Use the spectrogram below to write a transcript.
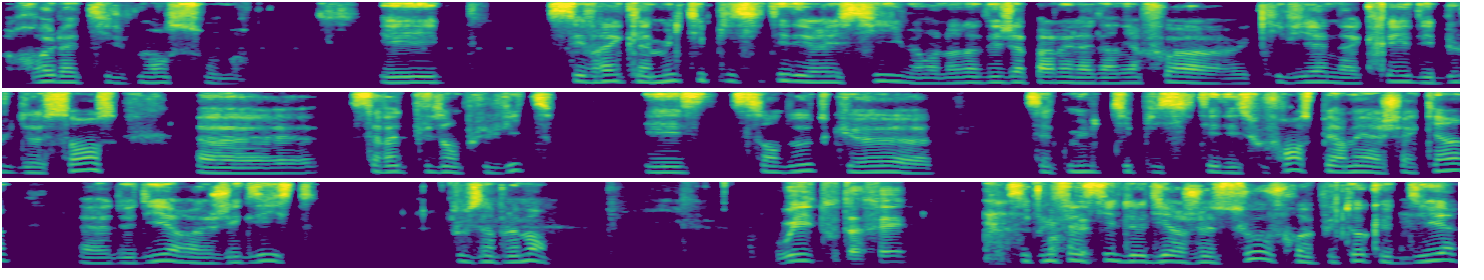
relativement sombre. Et c'est vrai que la multiplicité des récits, on en a déjà parlé la dernière fois, euh, qui viennent à créer des bulles de sens, euh, ça va de plus en plus vite. Et sans doute que euh, cette multiplicité des souffrances permet à chacun de dire j'existe, tout simplement. Oui, tout à fait. C'est plus facile de dire je souffre plutôt que de dire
